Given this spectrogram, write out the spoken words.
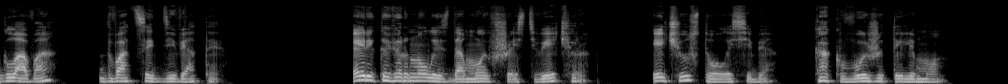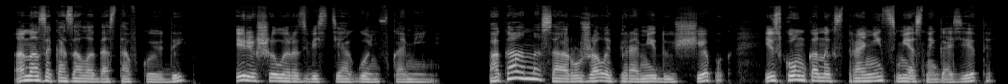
Глава 29. Эрика вернулась домой в шесть вечера и чувствовала себя, как выжатый лимон. Она заказала доставку еды и решила развести огонь в камине. Пока она сооружала пирамиду из щепок и скомканных страниц местной газеты,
